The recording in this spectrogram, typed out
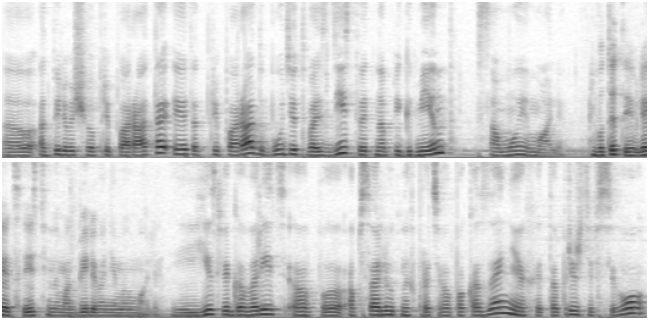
э, отбеливающего препарата, и этот препарат будет воздействовать на пигмент самой эмали. Вот это является истинным отбеливанием эмали. И если говорить об абсолютных противопоказаниях, это прежде всего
